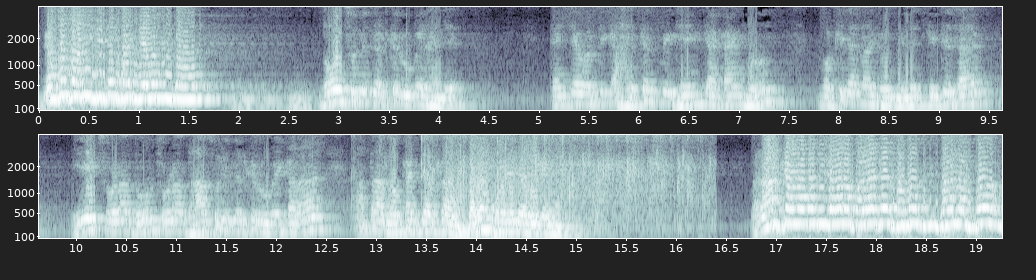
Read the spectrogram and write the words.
कशासाठी गीते साहेब गेलं म्हणून कळलं? दोन सुनील तटकरे उभे राहिले. त्यांच्यावरती काय हरकत मी घेईन का काय म्हणून वकिलांना घेऊन गेले. गीते साहेब. एक सोडा दोन सोडा दहा सुनील तटकरे उभे करा. आता लोकांच्या आता बरं होण्याच्या ठिकाणी राजकारणामध्ये ज्याला पराजय समज जायला लागतो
